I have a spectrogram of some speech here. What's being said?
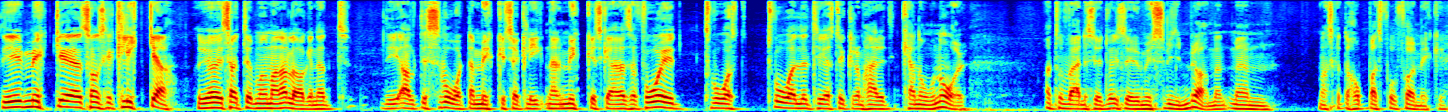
det är mycket som ska klicka. Jag har ju sagt till de andra lagen att det är alltid svårt när mycket ska klicka. När mycket ska... Alltså får ju två, två eller tre stycken de här ett kanonår. Att få världens utveckling så är de ju svinbra, men, men man ska inte hoppas på för mycket.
